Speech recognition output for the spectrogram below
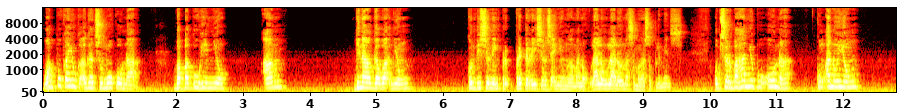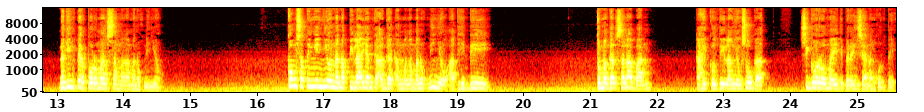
Huwag po kayo kaagad sumuko na babaguhin nyo ang ginagawa nyong conditioning pre- preparation sa inyong manok, lalong-lalo na sa mga supplements. Obserbahan nyo po una kung ano yung naging performance ng mga manok ninyo. Kung sa tingin nyo na napilayan kaagad ang mga manok ninyo at hindi tumagal sa laban, kahit konti lang yung sugat, siguro may diferensya ng konti.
